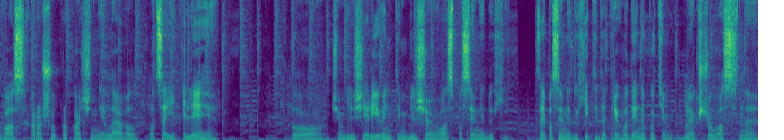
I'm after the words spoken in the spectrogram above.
у вас хорошо прокачаний левел оцеї телеги, то чим більший рівень, тим більше у вас пасивний дохід. Цей пасивний дохід йде 3 години, потім, ну якщо у вас не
